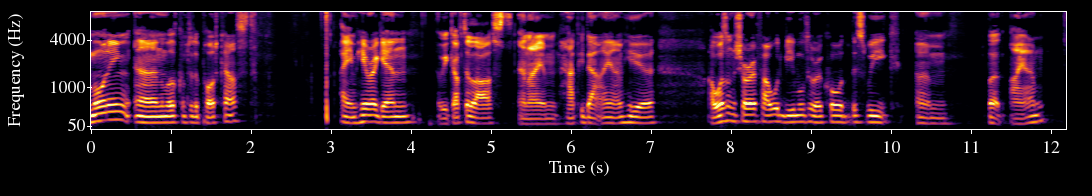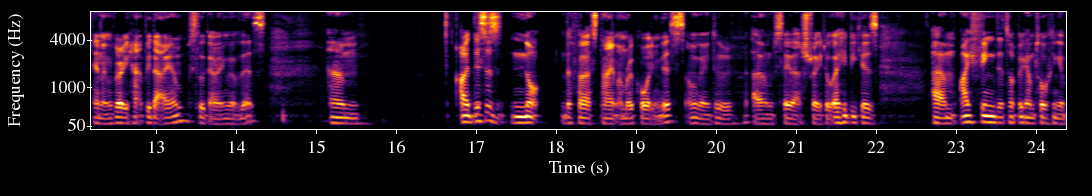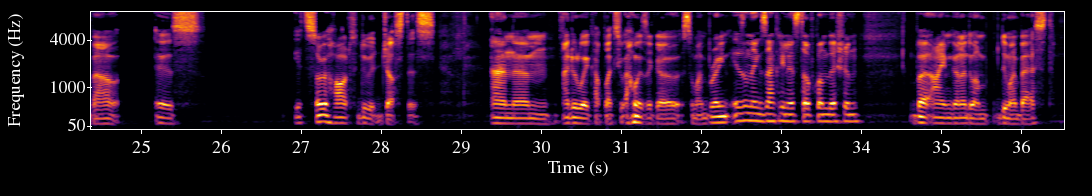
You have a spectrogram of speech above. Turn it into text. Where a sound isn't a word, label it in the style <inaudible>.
Morning and welcome to the podcast. I am here again, a week after last, and I am happy that I am here. I wasn't sure if I would be able to record this week, um, but I am, and I'm very happy that I am still going with this. Um, I, this is not the first time I'm recording this. I'm going to um, say that straight away <laughs> because um, I think the topic I'm talking about is it's so hard to do it justice. And um, I did wake up like two <laughs> hours ago, so my brain isn't exactly in a tough condition, but I'm gonna do um, do my best.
